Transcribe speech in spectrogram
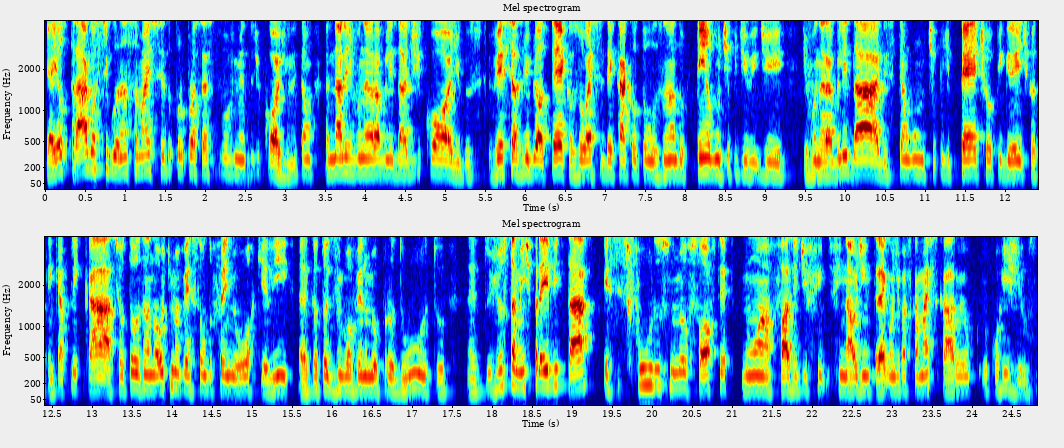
E aí eu trago a segurança mais cedo para o processo de desenvolvimento de código. Né? Então, análise de vulnerabilidade de códigos, ver se as bibliotecas ou SDK que eu estou usando tem algum tipo de, de de vulnerabilidade, se tem algum tipo de patch ou upgrade que eu tenho que aplicar, se eu estou usando a última versão do framework ali, é, que eu estou desenvolvendo o meu produto, né, justamente para evitar esses furos no meu software numa fase de fi final de entrega, onde vai ficar mais caro eu, eu corrigi-los.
